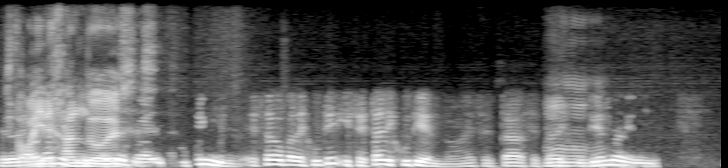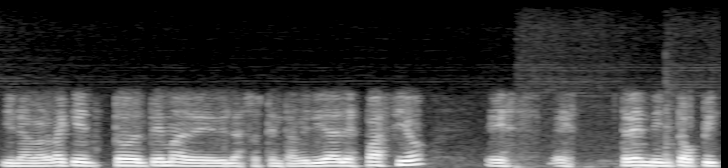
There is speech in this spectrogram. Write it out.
estaba dejando es, es algo para discutir y se está discutiendo, ¿eh? se está, se está discutiendo y, y, la verdad que todo el tema de la sustentabilidad del espacio es, es trending topic,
